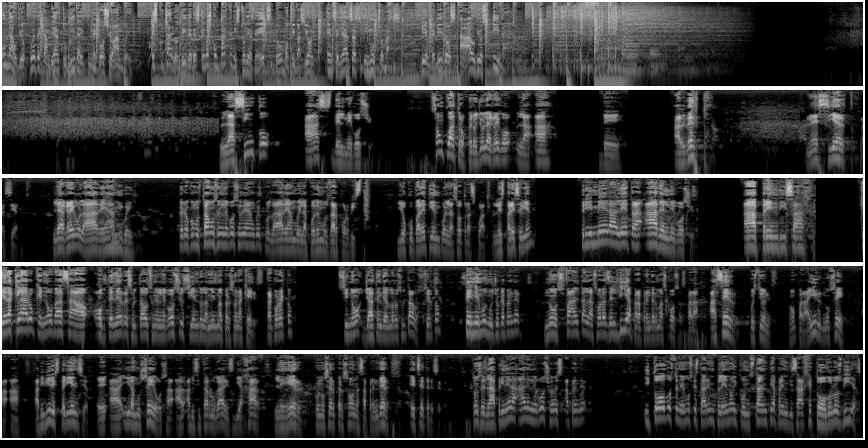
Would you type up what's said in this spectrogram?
Un audio puede cambiar tu vida y tu negocio Amway. Escucha a los líderes que nos comparten historias de éxito, motivación, enseñanzas y mucho más. Bienvenidos a Audios INA. Las cinco A's del negocio. Son cuatro, pero yo le agrego la A de Alberto. No es cierto, no es cierto. Le agrego la A de Amway. Pero como estamos en el negocio de Amway, pues la A de Amway la podemos dar por vista. Y ocuparé tiempo en las otras cuatro. ¿Les parece bien? Primera letra A del negocio. Aprendizaje. Queda claro que no vas a obtener resultados en el negocio siendo la misma persona que eres. ¿Está correcto? Si no, ya tendrías los resultados, ¿cierto? Tenemos mucho que aprender. Nos faltan las horas del día para aprender más cosas, para hacer cuestiones, ¿no? Para ir, no sé, a, vivir experiencias, eh, a ir a museos, a, a visitar lugares, viajar, leer, conocer personas, aprender, etcétera, etcétera. Entonces, la primera A del negocio es aprender. Y todos tenemos que estar en pleno y constante aprendizaje todos los días.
